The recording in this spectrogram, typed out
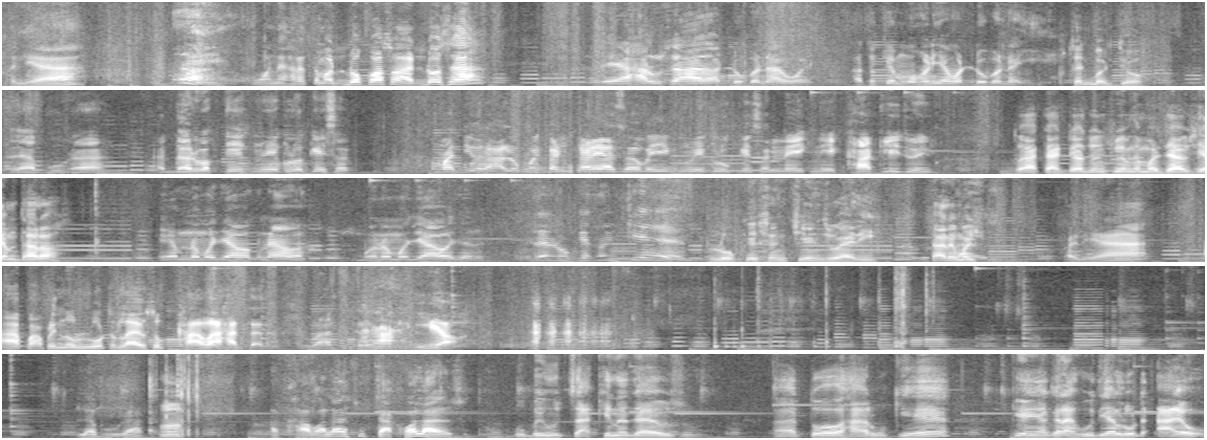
અલ્યા? મને હારે તમે અડ્ડો કહો છો અડ્ડો છે? અરે સારું છે આ અડ્ડો બનાવ્યો હોય. આ તો કે મોહણિયામાં અડ્ડો બનાવીએ. છે જ. બળત્યો અલ્યા પૂરા આ દર વખતે એકનું એક લોકેશન દિવસ આ લોકો કંટાળ્યા છે હવે એકનું એક લોકેશન ને એકની એક ખાટલી જોઈ તો આ ટાટિયા જોઈને શું એમને મજા આવશે એમ તારા? એમને મજા આવે કે ના આવે? મને મજા આવે છે ને. એટલે લોકેશન ચેન્જ લોકેશન ચેન્જ વારી તારે મજ અલ્યા આ પાપડીનો લોટ લાવ્યો છું ખાવા હાતર વાત કરે. હા લ્યો. એટલે ભૂરા હા આ ખાવા લાવ્યો છું ચાખવા લાવ્યો છું તું? ભાઈ હું ચાખીને જ આવ્યો છું. આ તો સારું કે કે અહીં આગળ આ લોટ આવ્યો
